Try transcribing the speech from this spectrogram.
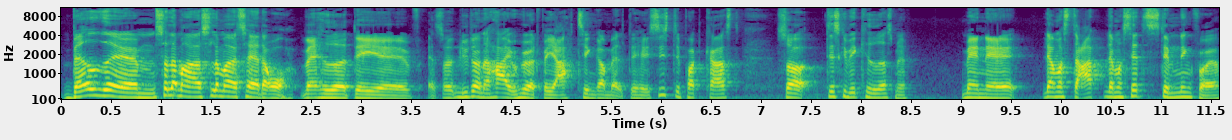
Hvad, øh, så, lad mig, så lad mig tage det over. Hvad hedder det? Øh, altså, lytterne har jo hørt, hvad jeg tænker om alt det her i sidste podcast, så det skal vi ikke kede os med. Men øh, lad mig starte, lad mig sætte stemning for jer.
